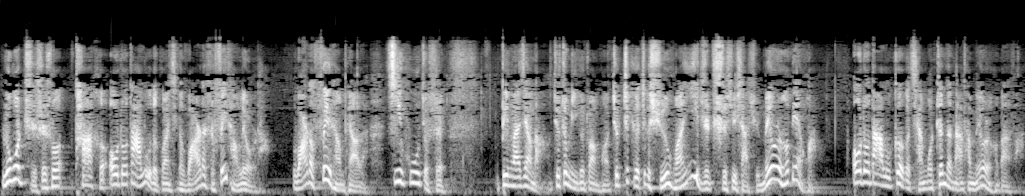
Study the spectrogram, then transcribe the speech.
如果只是说它和欧洲大陆的关系，它玩的是非常溜的，玩的非常漂亮，几乎就是兵来将挡，就这么一个状况，就这个这个循环一直持续下去，没有任何变化。欧洲大陆各个强国真的拿他没有任何办法，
